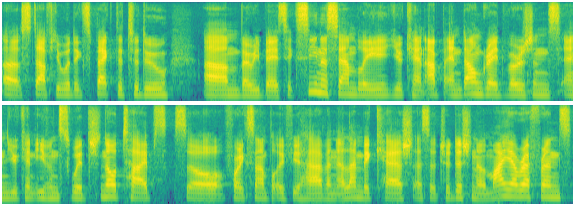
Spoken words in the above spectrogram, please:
uh, stuff you would expect it to do. Um, very basic scene assembly. You can up and downgrade versions, and you can even switch node types. So, for example, if you have an Alembic cache as a traditional Maya reference,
